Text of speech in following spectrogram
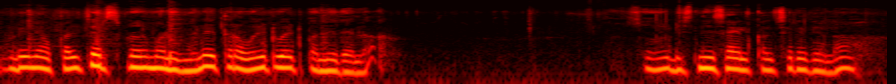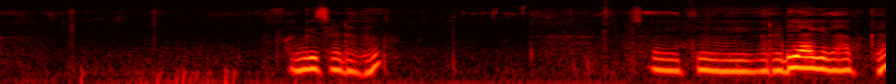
ನೋಡಿ, ನಾವು ಕಲ್ಚರ್ ಸ್ಪ್ರೇ ಮಾಡಿದ್ಮೇಲೆ ಈ ಥರ ವೈಟ್ ವೈಟ್ ಬಂದಿದೆ ಎಲ್ಲ ಸೊ ಡಿಸ್ನಿ ಸೈಲ್ ಕಲ್ಚರ್ ಇದೆಯಲ್ಲ? ಫಂಗಿಸೈಡ್ ಅದು. ಸೊ ಇದು ಈಗ ಆಗಿದೆ ಹಾಕಕ್ಕೆ.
